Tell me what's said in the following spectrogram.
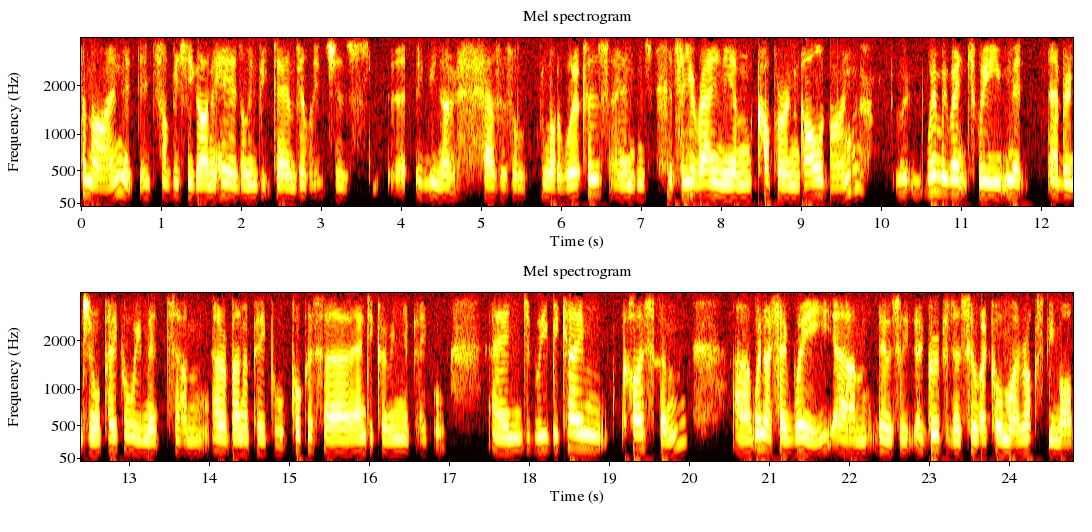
the mine. It, it's obviously gone ahead. Olympic Dam Village is, uh, you know, houses a lot of workers, and it's a uranium, copper, and gold mine. When we went, we met Aboriginal people, we met um, Arabana people, Kokatha, Anti-Karinya people, and we became close to them. Uh, when I say we, um, there was a, a, group of us who I call my Roxby mob.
